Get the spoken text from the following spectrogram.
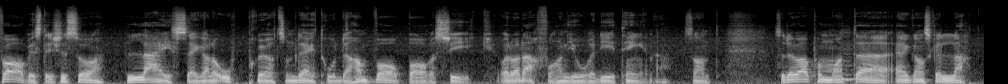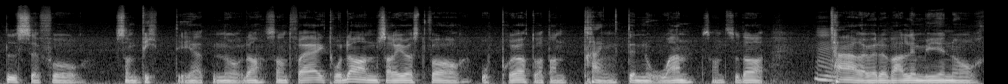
var visst ikke så lei seg eller opprørt som det jeg trodde. Han var bare syk, og det var derfor han gjorde de tingene. Sant? Så det var på en måte en ganske lettelse for samvittigheten òg, da. Sant? For jeg trodde han seriøst var opprørt, og at han trengte noen. Sant? Så da mm. tærer jo det veldig mye når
